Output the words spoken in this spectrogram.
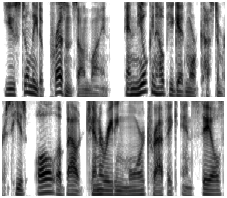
you still need a presence online. And Neil can help you get more customers. He is all about generating more traffic and sales,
